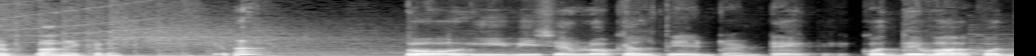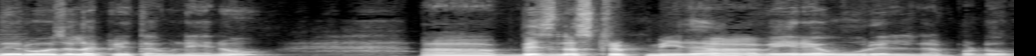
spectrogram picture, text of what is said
చెప్తాను ఇక్కడ. సో ఈ విషయంలోకి వెళ్తే ఏంటంటే కొద్ది వ- కొద్ది రోజుల క్రితం నేను బిజినెస్ ట్రిప్ మీద వేరే ఊరు వెళ్ళినప్పుడు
